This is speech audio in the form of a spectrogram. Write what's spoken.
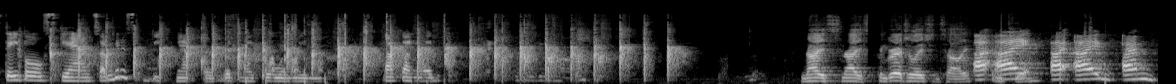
stable scan, so I'm going to be cancer with my full immunity. Knock on wood. Nice, nice. Congratulations, Holly. I, I, I, I, I'm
